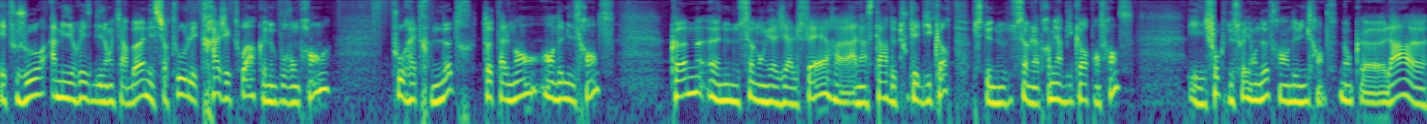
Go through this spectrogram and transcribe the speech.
et toujours améliorer ce bilan carbone et surtout les trajectoires que nous pouvons prendre pour être neutre totalement en 2030 comme euh, nous nous sommes engagés à le faire, euh, à l'instar de toutes les Bicorp, puisque nous sommes la première Bicorp en France. Et il faut que nous soyons neutres en 2030. Donc euh, là,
